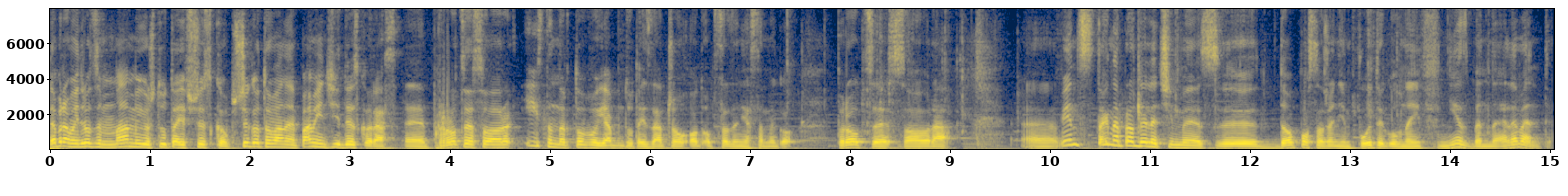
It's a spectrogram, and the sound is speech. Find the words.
Dobra, moi drodzy, mamy już tutaj wszystko przygotowane, pamięć i dysk oraz e, procesor i standardowo ja bym tutaj zaczął od obsadzenia samego procesora. E, więc tak naprawdę lecimy z doposażeniem płyty głównej w niezbędne elementy.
